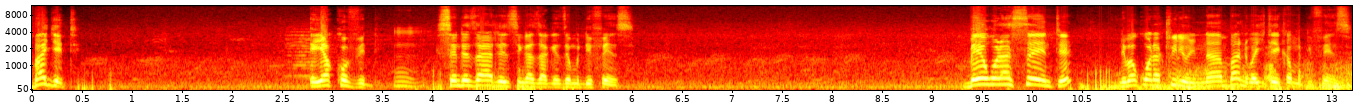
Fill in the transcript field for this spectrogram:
budget eya covid. Mm. sente zayo tezisinga zagenze mu defense. Beewola sente ne bakwata trillion namba ne bagiteeka mu defense.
